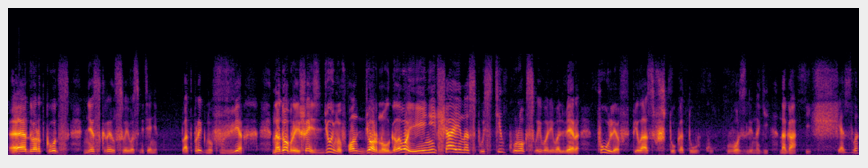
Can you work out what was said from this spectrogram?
Эдвард Куц не скрыл своего смятения. Подпрыгнув вверх, на добрые шесть дюймов он дернул головой и нечаянно спустил курок своего револьвера. Пуля впилась в штукатурку возле ноги. Нога исчезла.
